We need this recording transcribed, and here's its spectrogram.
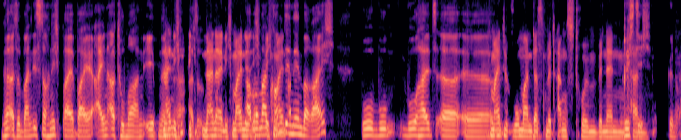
Ne? Also man ist noch nicht bei, bei einatomaren Ebenen. nein, ich, ne? also, ich, nein, nein, ich meine, aber ich, man kommt meine, in den Bereich, wo, wo, wo halt äh, äh, ich meinte, wo man das mit Angströmen benennen richtig, kann. genau.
